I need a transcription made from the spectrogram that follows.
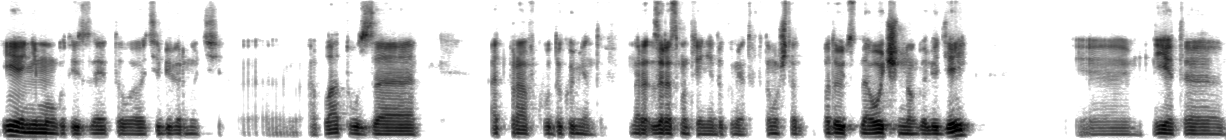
и они могут из-за этого тебе вернуть оплату за отправку документов, за рассмотрение документов, потому что подают туда очень много людей, э, и это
